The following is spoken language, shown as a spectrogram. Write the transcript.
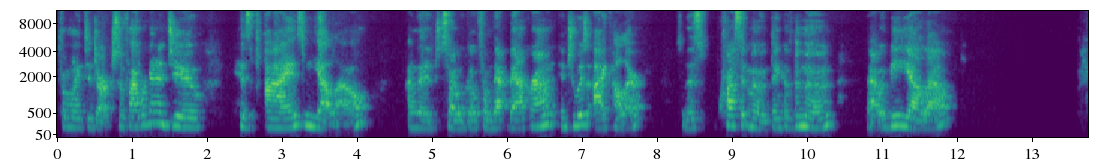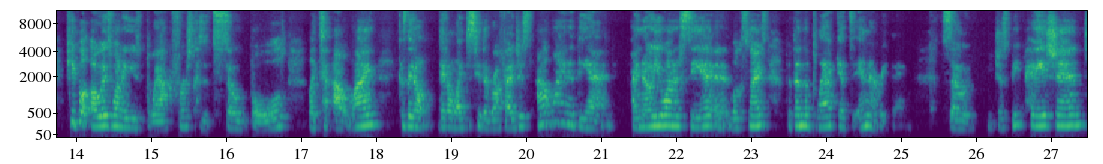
from light to dark. So if I were going to do his eyes yellow, I'm going to, so I would go from that background into his eye color. So this crescent moon, think of the moon. That would be yellow. People always want to use black first because it's so bold, like to outline, because they don't they don't like to see the rough edges. Outline at the end. I know you want to see it and it looks nice, but then the black gets in everything. So just be patient.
